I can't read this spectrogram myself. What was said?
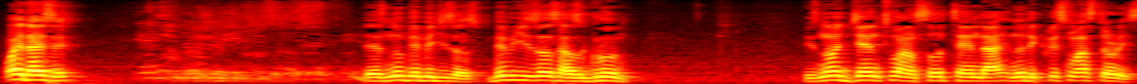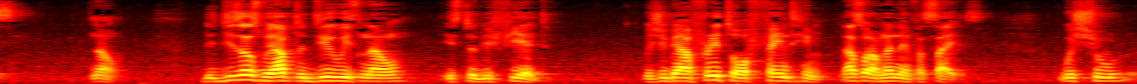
Why did I say? There's no baby Jesus. Baby Jesus has grown. He's not gentle and so tender. You know the Christmas stories. No. The Jesus we have to deal with now is to be feared. We should be afraid to offend him. That's what I'm going to emphasize. We should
